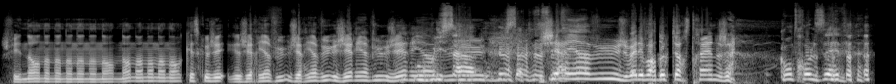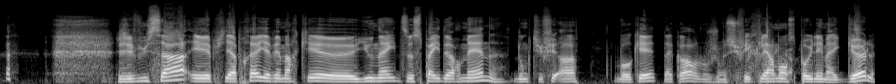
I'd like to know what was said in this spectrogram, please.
je fais non non non non non non non non non non non non qu'est-ce que j'ai j'ai rien vu j'ai rien vu j'ai rien vu j'ai rien Oublie vu ça, oublie ça. j'ai rien vu je vais aller voir Doctor Strange Contrôle Z. J'ai vu ça, et puis après, il y avait marqué euh, Unite the Spider-Man. Donc tu fais, ah, Bon, ok, d'accord. Je me suis fait clairement spoiler ma gueule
